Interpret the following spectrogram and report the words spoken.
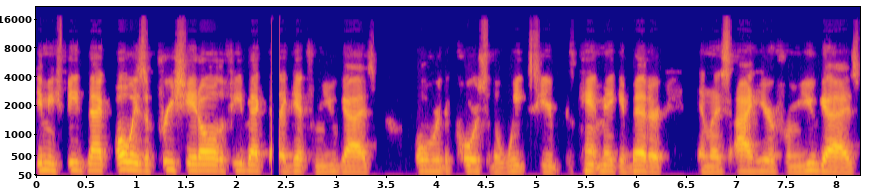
Give me feedback. Always appreciate all the feedback that I get from you guys over the course of the weeks here because can't make it better unless I hear from you guys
